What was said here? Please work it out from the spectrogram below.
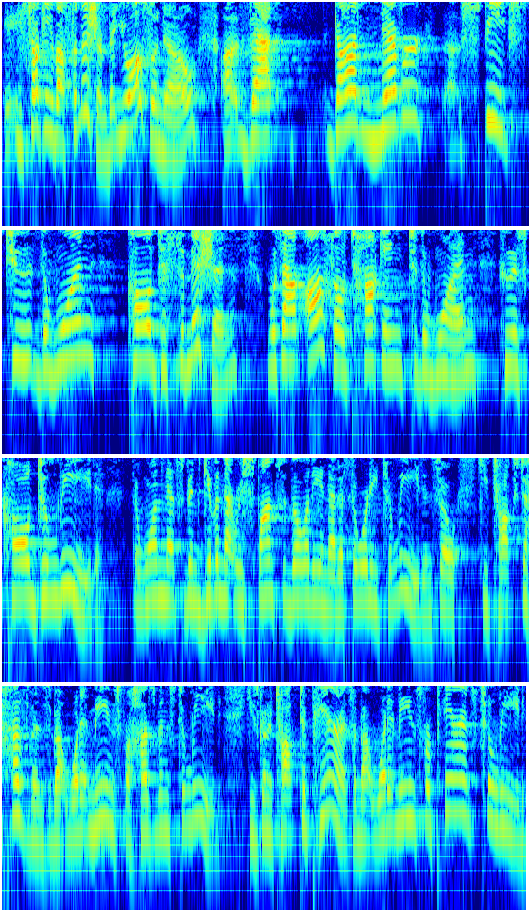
he's talking about submission, but you also know uh, that God never uh, speaks to the one called to submission without also talking to the one who is called to lead, the one that's been given that responsibility and that authority to lead. And so he talks to husbands about what it means for husbands to lead. He's going to talk to parents about what it means for parents to lead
